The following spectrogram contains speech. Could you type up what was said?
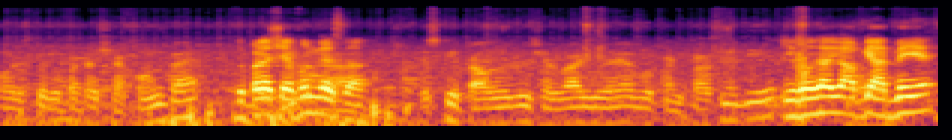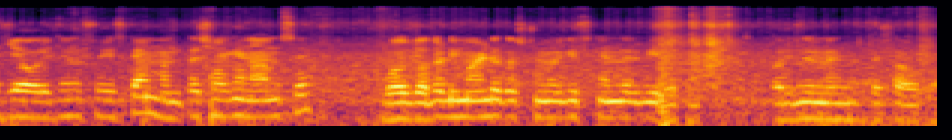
और इसका दुपट्टा शेफोन का है। दुपट्टा शेफून का इसका? इसकी ट्राउज़र शलवार जो है वो कंट्रास्ट में दी है। ये कौन सा आपके हाथ में ही है? ये ओरिजिनल स्विच का है मंतशा के नाम से। बहुत ज़्यादा डिमांड है कस्टमर की इसके अंदर भी रहता ओरिजिनल मंतशा होगा।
